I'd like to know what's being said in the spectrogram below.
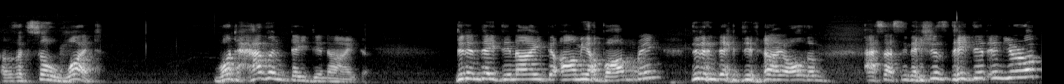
I was like, so what? What haven't they denied? Didn't they deny the AMIA bombing? Didn't they deny all the assassinations they did in Europe?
